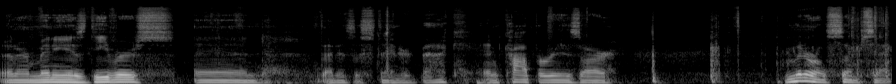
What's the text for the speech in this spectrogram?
And our mini is Devers, and that is a standard back. And copper is our mineral subset.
